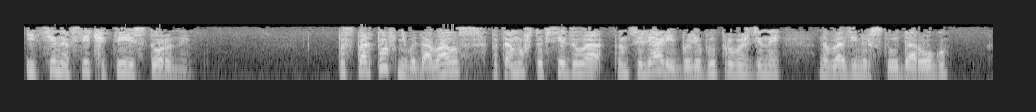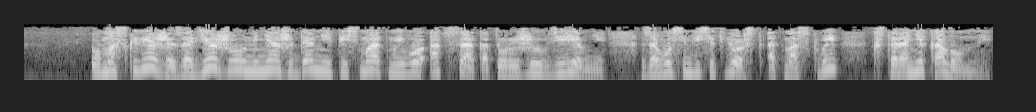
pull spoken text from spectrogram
идти на все четыре стороны. Паспортов не выдавалось, потому что все дела канцелярии были выпровождены на Владимирскую дорогу. В Москве же задерживал меня ожидание письма от моего отца, который жил в деревне за 80 верст от Москвы к стороне Коломны.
